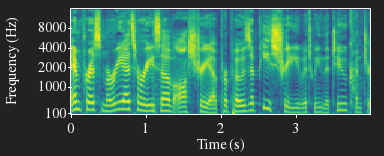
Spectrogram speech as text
Empress Maria Theresa of Austria proposed a peace treaty between the two countries.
